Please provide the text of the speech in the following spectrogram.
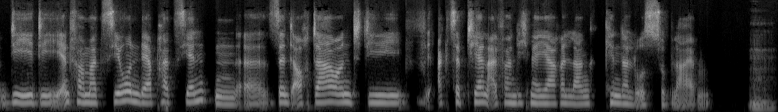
die, die Informationen der Patienten äh, sind auch da und die akzeptieren einfach nicht mehr jahrelang kinderlos zu bleiben. Hm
